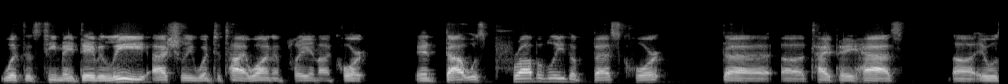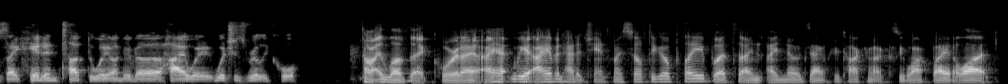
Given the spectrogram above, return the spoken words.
with his teammate David Lee actually went to Taiwan and played on court, and that was probably the best court that uh, Taipei has. Uh, it was like hidden, tucked away under the highway, which is really cool. Oh, I love that court. I I we I haven't had a chance myself to go play, but I I know exactly what you're talking about because we walk by it a lot.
